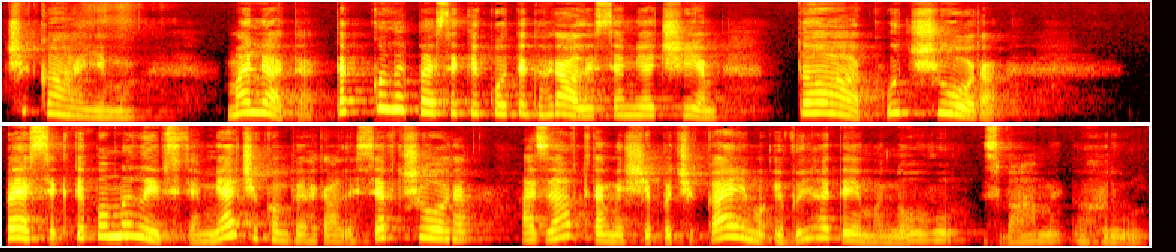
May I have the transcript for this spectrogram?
чекаємо. Малята, так коли песик і котик гралися м'ячем? Так, учора. Песик, ти помилився, м'ячиком ви гралися вчора, а завтра ми ще почекаємо і вигадаємо нову з вами гру.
